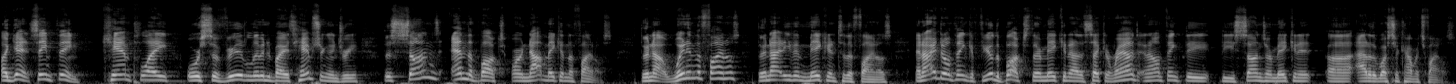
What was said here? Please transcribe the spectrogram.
again, same thing, can't play or severely limited by his hamstring injury, the Suns and the Bucks are not making the finals. They're not winning the finals. They're not even making it to the finals. And I don't think if you're the Bucks, they're making it out of the second round. And I don't think the the Suns are making it uh, out of the Western Conference Finals.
